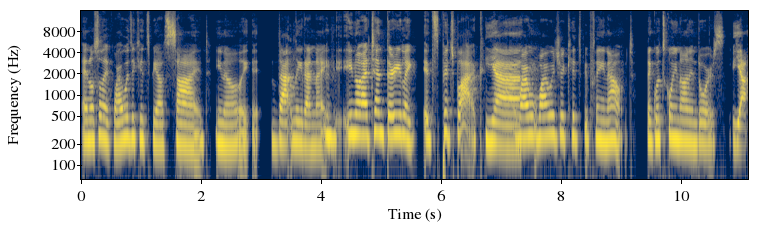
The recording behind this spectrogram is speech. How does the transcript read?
And also like why would the kids be outside, you know, like that late at night? Mm-hmm. You know, at 10:30 like it's pitch black. Yeah. Why why would your kids be playing out? Like what's going on indoors? Yeah.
